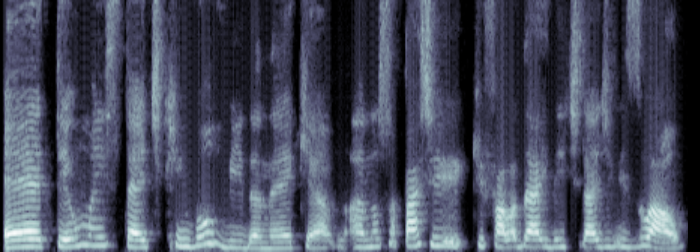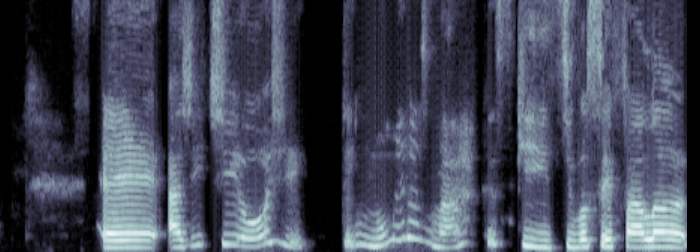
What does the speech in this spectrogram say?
é ter uma estética envolvida, né? Que é a, a nossa parte que fala da identidade visual. É, a gente hoje tem inúmeras marcas que, se você fala,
